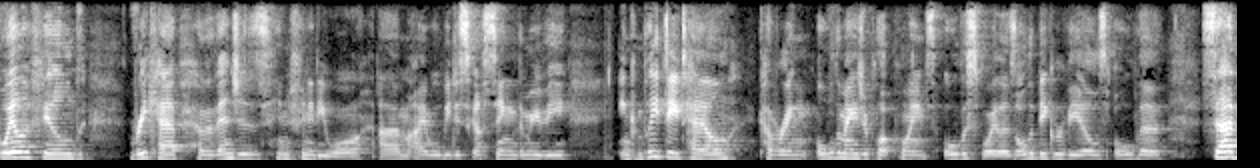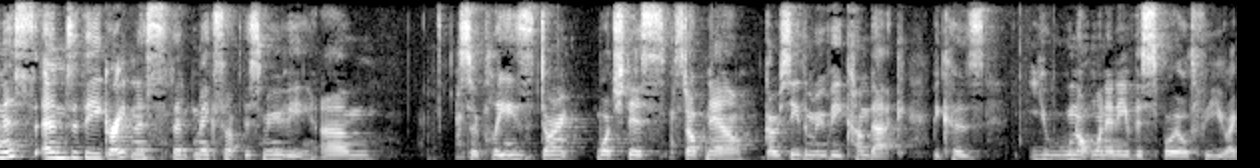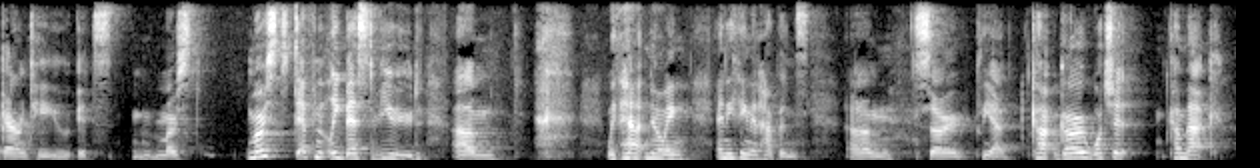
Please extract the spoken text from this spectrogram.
Spoiler-filled recap of Avengers: Infinity War. Um, I will be discussing the movie in complete detail, covering all the major plot points, all the spoilers, all the big reveals, all the sadness and the greatness that makes up this movie. Um, so please don't watch this. Stop now. Go see the movie. Come back because you will not want any of this spoiled for you. I guarantee you. It's most most definitely best viewed um, without knowing anything that happens. Um, so yeah, go watch it. Come back.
